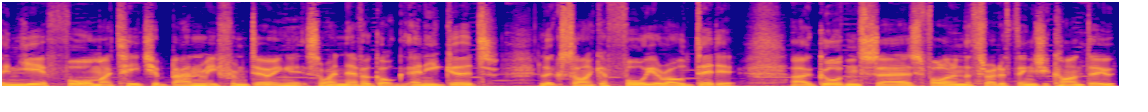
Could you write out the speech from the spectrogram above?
In year four, my teacher banned me from doing it, so I never got any good. Looks like a four year old did it. Uh, Gordon says, following the thread of things you can't do,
